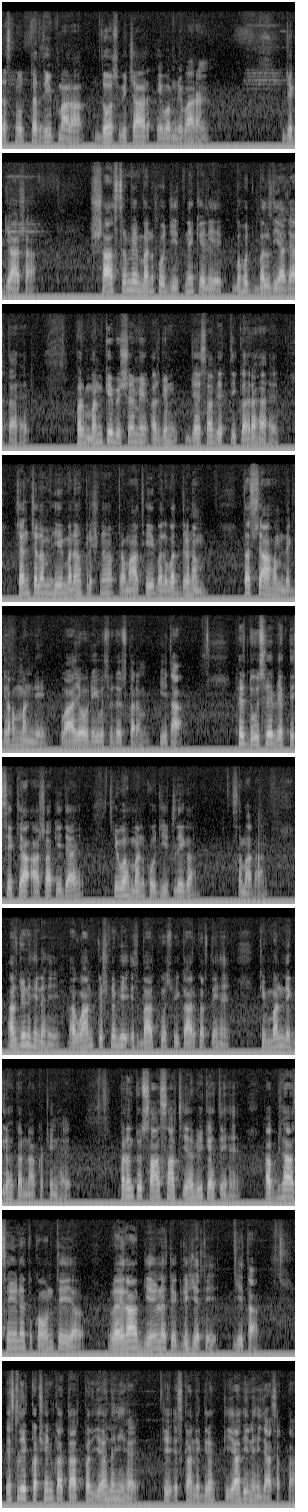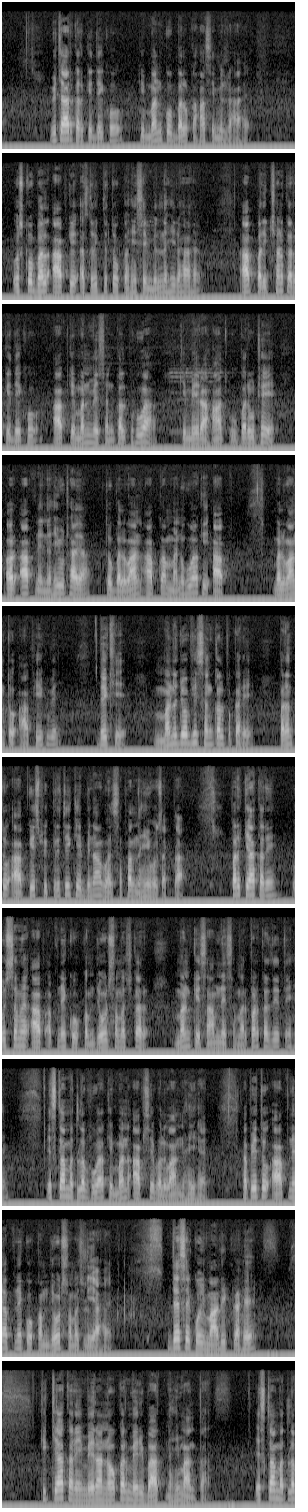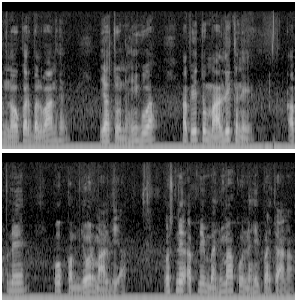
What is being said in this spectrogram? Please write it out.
प्रश्नोत्तर दीपमाला, दोष विचार एवं निवारण। जिज्ञासा, शास्त्र में मन को जीतने के लिए बहुत बल दिया जाता है, पर मन के विषय में अर्जुन जैसा व्यक्ति कह रहा है, चंचलम ही मन कृष्ण प्रमाथि बलवदृढ़ तस्याहम निग्रह मन्ये, वायो रेव सुदुष्करम, गीता। फिर दूसरे व्यक्ति से क्या आशा की जाए कि वह मन को जीत लेगा? समाधान। अर्जुन ही नहीं, भगवान कृष्ण भी इस बात को स्वीकार करते हैं कि मन निग्रह करना कठिन है। परंतु साथ साथ यह भी कहते हैं, अभ्यासेन तो कौनतेय, वैराग्येण च गृह्यते। गीता। इसलिए कठिन का तात्पर्य यह नहीं है कि इसका निग्रह किया ही नहीं जा सकता। विचार करके देखो कि मन को बल कहाँ से मिल रहा है। उसको बल आपके अतिरिक्त तो कहीं से मिल नहीं रहा है। आप परीक्षण करके देखो, आपके मन में संकल्प हुआ कि मेरा हाथ ऊपर उठे और आपने नहीं उठाया तो बलवान आपका मन हुआ कि आप, बलवान तो आप ही हुए। देखिए, मन जो भी संकल्प करे, परंतु आपकी स्वीकृति के बिना वह सफल नहीं हो सकता। पर क्या करें, उस समय आप अपने को कमज़ोर समझकर मन के सामने समर्पण कर देते हैं। इसका मतलब हुआ कि मन आपसे बलवान नहीं है। अभी तो आपने अपने को कमज़ोर समझ लिया है। जैसे कोई मालिक कहे कि क्या करें, मेरा नौकर मेरी बात नहीं मानता। इसका मतलब नौकर बलवान है, यह तो नहीं हुआ। अभी तो मालिक ने अपने को कमज़ोर मान लिया। उसने अपनी महिमा को नहीं पहचाना।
